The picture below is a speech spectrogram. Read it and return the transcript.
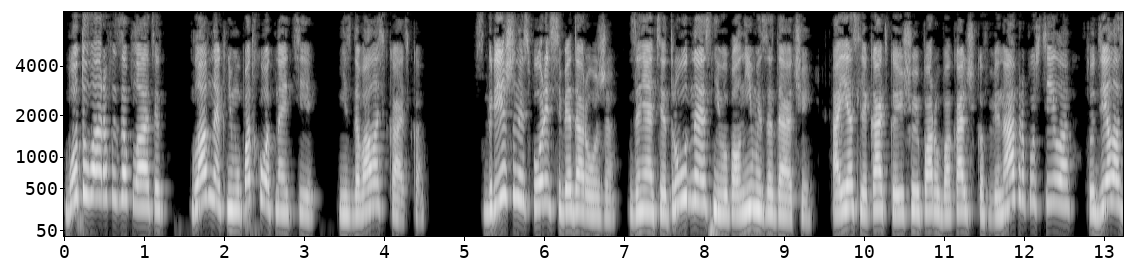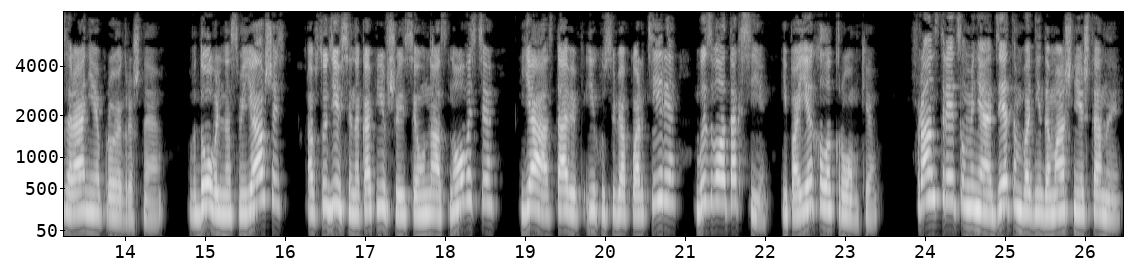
«Вот Уваров и заплатит. Главное к нему подход найти», – не сдавалась Катька. С Гришиной спорить себе дороже. Занятие трудное, с невыполнимой задачей. А если Катька еще и пару бокальчиков вина пропустила, то дело заранее проигрышное. Вдоволь насмеявшись, обсудив все накопившиеся у нас новости, я, оставив их у себя в квартире, вызвала такси и поехала к Ромке. Франц встретил меня одетым в одни домашние штаны,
